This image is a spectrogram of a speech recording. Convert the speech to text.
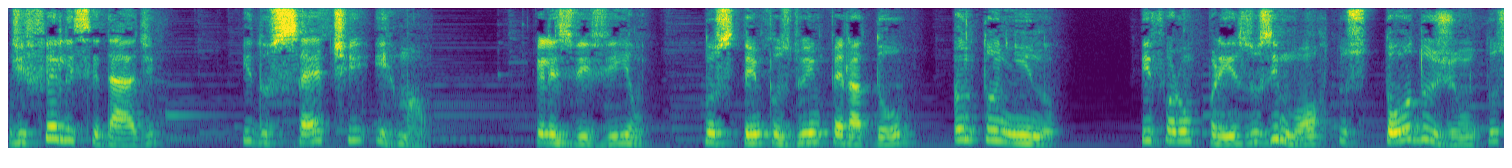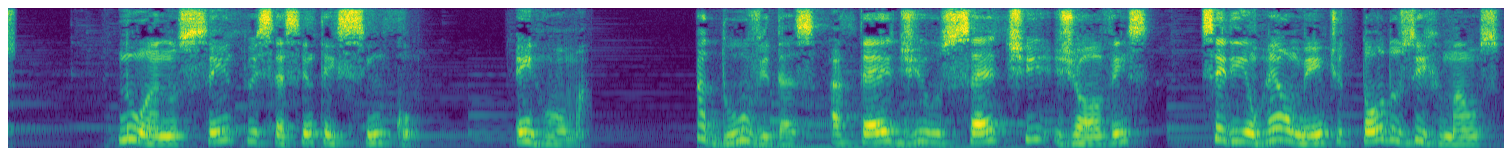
de Felicidade e dos sete irmãos. Eles viviam nos tempos do imperador Antonino e foram presos e mortos todos juntos no ano 165 em Roma. Há dúvidas até de os sete jovens seriam realmente todos irmãos,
